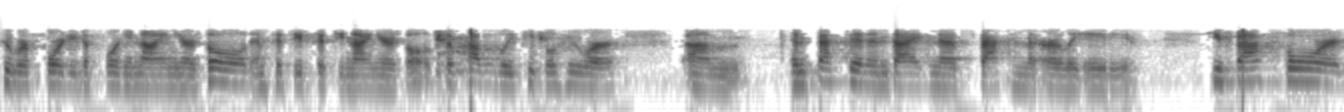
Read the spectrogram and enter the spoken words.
who were 40 to 49 years old and 50 to 59 years old. So probably people who were um, infected and diagnosed back in the early 80s. If you fast forward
